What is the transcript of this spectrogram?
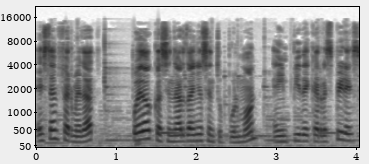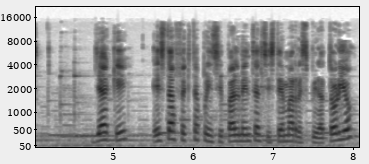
Esta enfermedad puede ocasionar daños en tu pulmón e impide que respires, ya que esta afecta principalmente al sistema respiratorio,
